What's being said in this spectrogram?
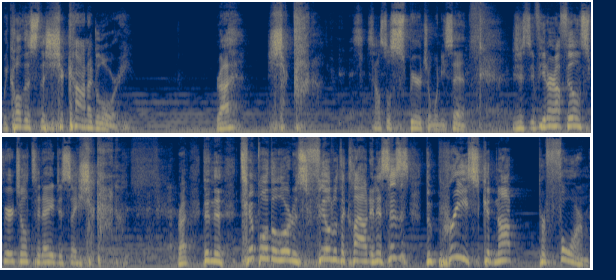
We call this the Shekinah glory, right? Shekinah. Sounds so spiritual when you say it. Just if you're not feeling spiritual today, just say Shekinah. Right? Then the temple of the Lord was filled with a cloud, and it says this, the priests could not perform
